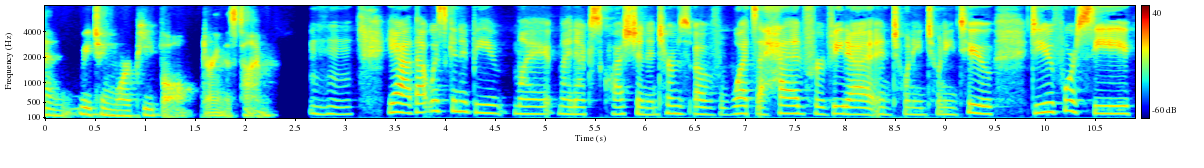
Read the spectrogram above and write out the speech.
and reaching more people during this time. Mm-hmm. Yeah, that was going to be my my next question in terms of what's ahead for Vida in 2022. Do you foresee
